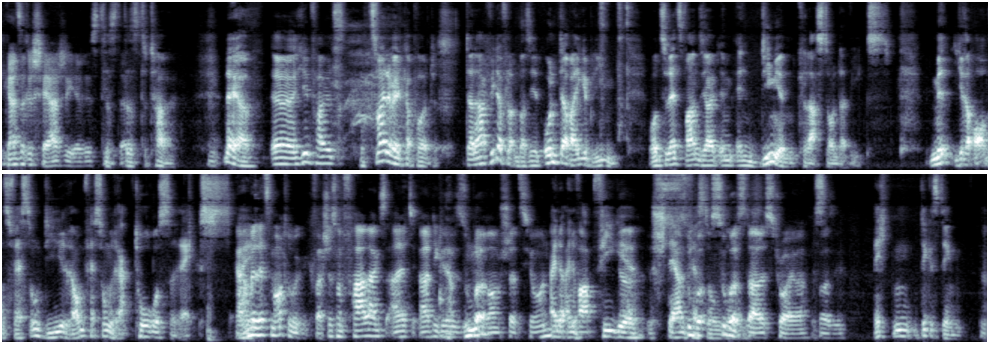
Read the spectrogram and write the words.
Die ganze Recherche, ihr wisst Das, es. das ist total. Naja, äh, jedenfalls Zweite Welt kaputt. Danach wieder flottenbasiert und dabei geblieben. Und zuletzt waren sie halt im Endymion-Cluster unterwegs. Mit ihrer Ordensfestung, die Raumfestung Raptorus Rex. Da haben wir letztes Mal auch drüber gequatscht. Das ist so eine phalanxartige Ja. Superraumstation. eine, eine warpfähige Ja. Sternfestung. Super, Superstar Destroyer quasi. Echt ein dickes Ding. Ja.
